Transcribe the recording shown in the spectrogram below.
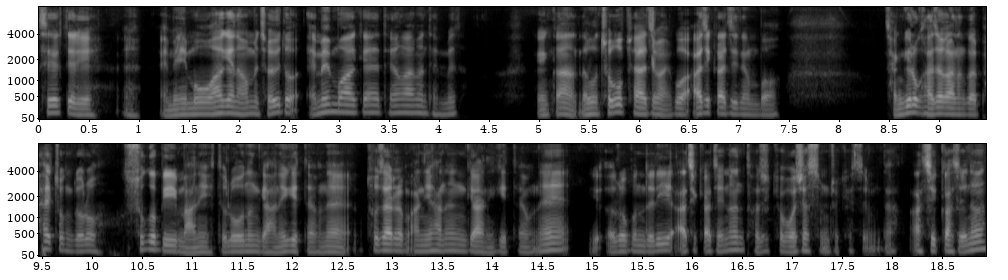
세력들이 예, 애매모호하게 나오면 저희도 애매모호하게 대응하면 됩니다. 그러니까 너무 조급해하지 말고 아직까지는 뭐 장기로 가져가는 걸 팔 정도로 수급이 많이 들어오는 게 아니기 때문에 투자를 많이 하는 게 아니기 때문에 여러분들이 아직까지는 더 지켜보셨으면 좋겠습니다. 아직까지는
